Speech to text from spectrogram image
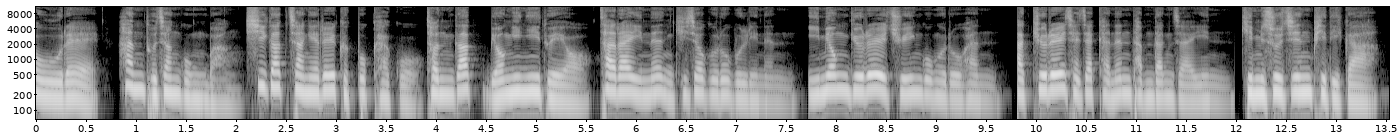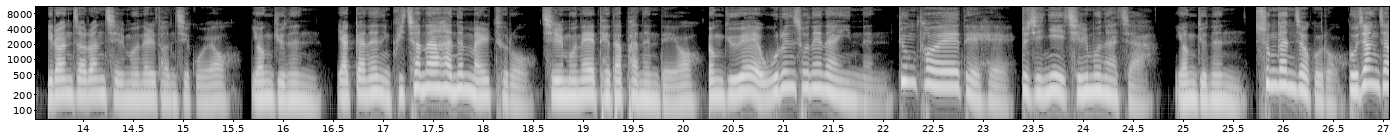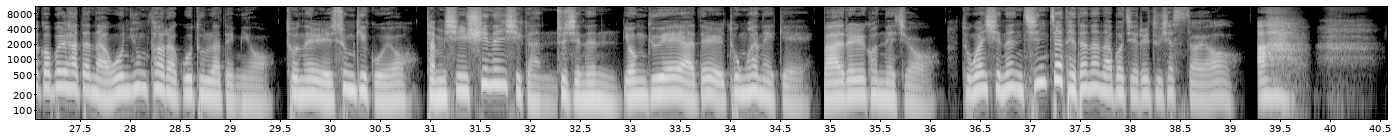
서울의 한 도장 공방 시각 장애를 극복하고 전각 명인이 되어 살아있는 기적으로 불리는 이명규를 주인공으로 한 다큐를 제작하는 담당자인 김수진 PD가 이런저런 질문을 던지고요. 영규는 약간은 귀찮아하는 말투로 질문에 대답하는데요. 영규의 오른손에 나 있는 흉터에 대해 수진이 질문하자 영규는 순간적으로 도장 작업을 하다 나온 흉터라고 둘러대며 손을 숨기고요. 잠시 쉬는 시간 수진은 영규의 아들 동환에게 말을 건네죠. 동환 씨는 진짜 대단한 아버지를 두셨어요. 아,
